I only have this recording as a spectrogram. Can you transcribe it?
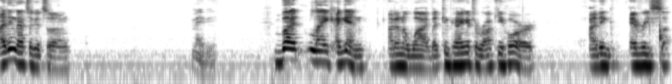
I think that's a good song. Maybe. But like again, I don't know why, but comparing it to Rocky Horror, I think every so-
